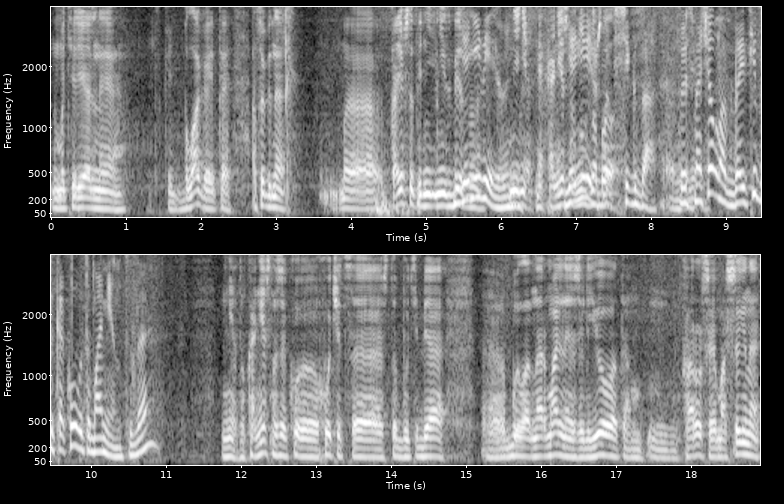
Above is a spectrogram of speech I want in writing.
ну, материальное так сказать, благо это особенно, э, конечно, это не- неизбежно. Я не верю. Не, нет, нет, конечно, Я не верю, было... что всегда. То есть нет. сначала надо дойти до какого-то момента, да? Нет, ну, конечно же, хочется, чтобы у тебя э, было нормальное жилье, там, хорошая машина,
